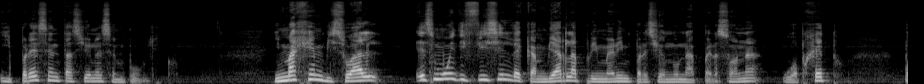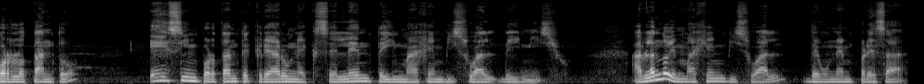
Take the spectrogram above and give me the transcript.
y presentaciones en público. Imagen visual es muy difícil de cambiar la primera impresión de una persona u objeto. Por lo tanto, es importante crear una excelente imagen visual de inicio. Hablando de imagen visual de una empresa,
